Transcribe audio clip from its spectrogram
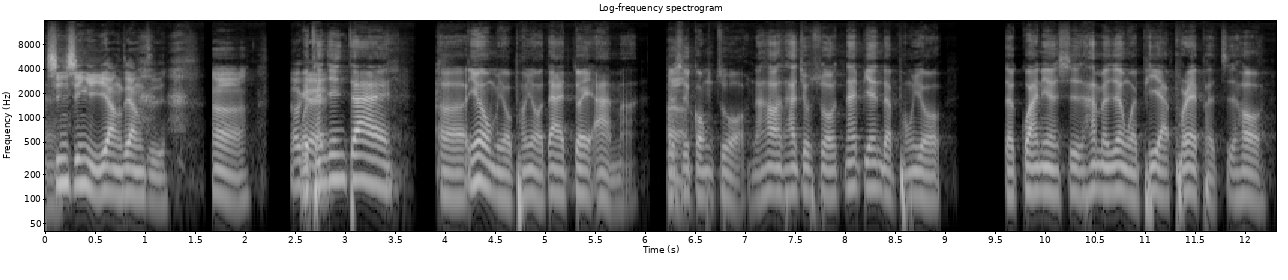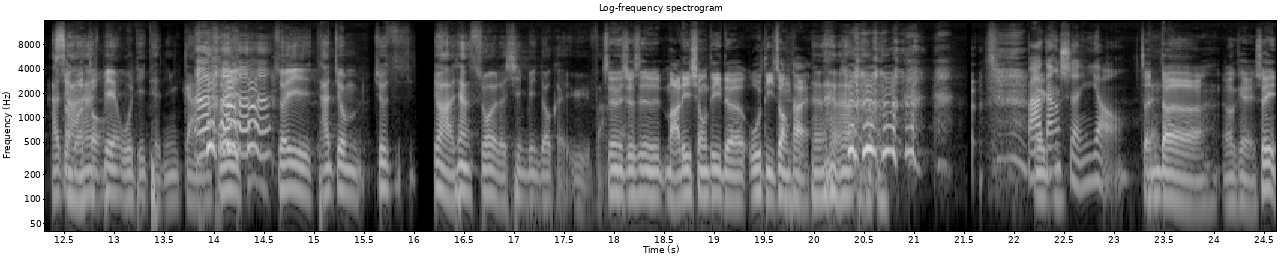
星星一样这样子。嗯，我曾经在呃，因为我们有朋友在对岸嘛，就是工作，然后他就说那边的朋友的观念是，他们认为 P R PrEP 之后，他就好像变无敌铁金刚，所以所以他就就是就好像所有的性病都可以预防，真的就是玛丽兄弟的无敌状态。把它当神药，okay, 真的 OK。所以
